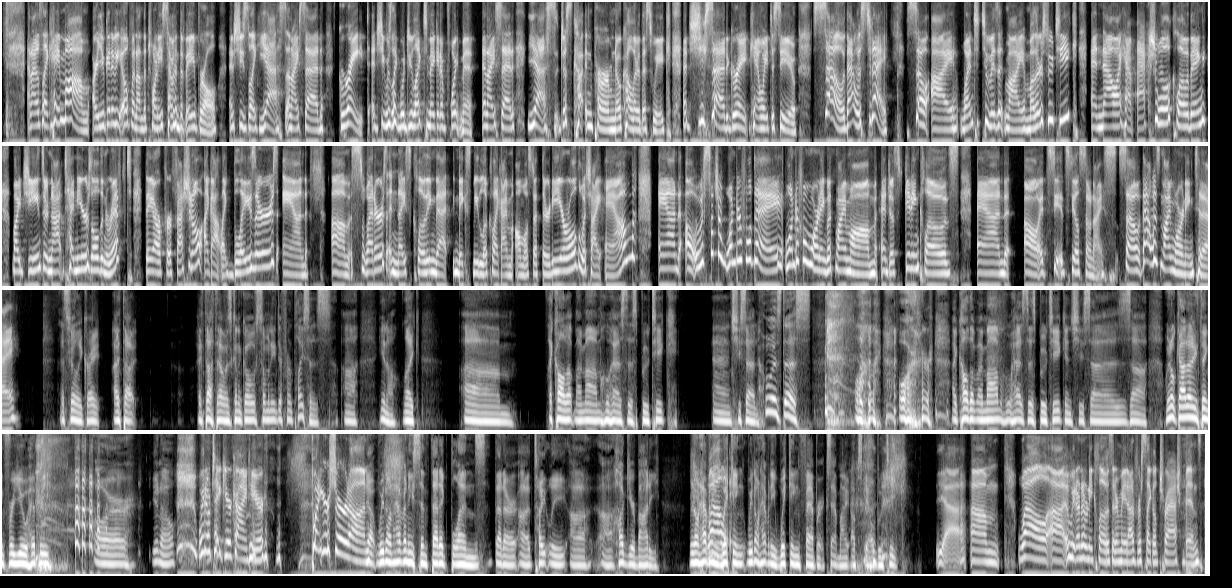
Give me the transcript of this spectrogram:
And I was like, Hey, mom, are you going to be open on the 27th of April? And she's like, Yes. And I said, Great. And she was like, Would you like to make an appointment? And I said, Yes, just cut and perm, no color this week. And she said, Great, can't wait to see you. So that was today. So I went to visit my mother's boutique, and now I have actual clothing. My jeans are not 10 years old and ripped, they are professional. I got like blazers and um, sweaters and nice clothing that makes me look like I'm almost a 30 year old, which I am. And oh, it was such a wonderful day, wonderful morning with my mom and just getting clothes. And oh, it's, it feels so nice. So that was my morning today. That's really great. I thought, I thought that was going to go so many different places. Uh, you know, like, um, I called up my mom who has this boutique and she said, Who is this? or, or I called up my mom who has this boutique and she says, uh, We don't got anything for you, hippie. or, you know, we don't take your kind here. Put your shirt on. Yeah, we don't have any synthetic blends that are uh, tightly uh, uh hug your body. We don't have well, any wicking. We don't have any wicking fabrics at my upscale boutique. Yeah. Um, well, uh, we don't have any clothes that are made out of recycled trash bins.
